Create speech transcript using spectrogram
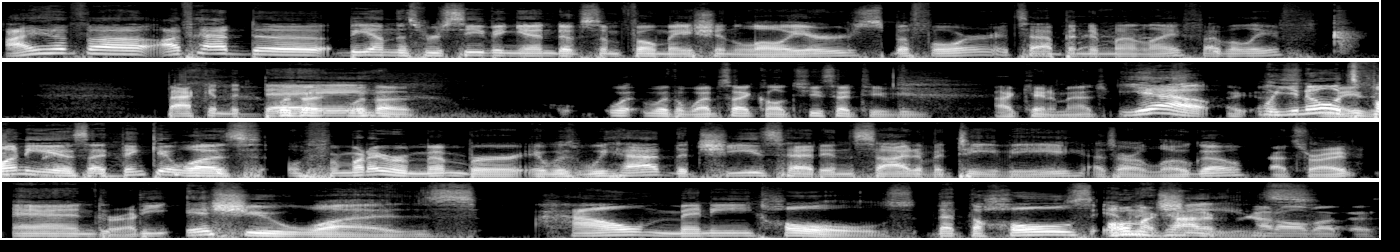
I have. Uh, I've had to be on this receiving end of some foamation lawyers before. It's happened in my life, I believe. Back in the day, with a with a with a website called Cheesehead TV. I can't imagine. Yeah. Well, you know what's funny is I think it was from what I remember, it was we had the cheesehead inside of a TV as our logo. That's right. And Correct. the issue was how many holes that the holes in oh my the god, cheese I forgot all about this.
